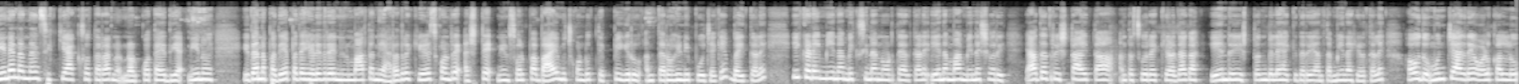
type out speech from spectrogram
ನೀನೇ ನನ್ನನ್ನು ಸಿಕ್ಕಿ ಹಾಕ್ಸೋ ಥರ ನಡ್ಕೋತಾ ಇದೀಯ ನೀನು ಇದನ್ನು ಪದೇ ಪದೇ ಹೇಳಿದರೆ ನಿನ್ನ ಮಾತನ್ನು ಯಾರಾದರೂ ಕೇಳಿಸ್ಕೊಂಡ್ರೆ ಅಷ್ಟೇ, ನೀನು ಸ್ವಲ್ಪ ಬಾಯಿ ಮುಚ್ಕೊಂಡು ತೆಪ್ಪಿಗಿರು, ಅಂತ ರೋಹಿಣಿ ಪೂಜೆಗೆ ಬೈತಾಳೆ. ಈ ಕಡೆ ಮೀನ ಮಿಕ್ಸಿನ ನೋಡ್ತಾ ಇರ್ತಾಳೆ, ಏನಮ್ಮ, ಮೀನೇಶ್ವರಿ, ಯಾವುದಾದ್ರೂ ಇಷ್ಟ ಆಯ್ತಾ? ಅಂತ ಸೂರ್ಯ ಕೇಳಿದಾಗ, ಏನ್ರಿ, ಇಷ್ಟೊಂದು ಬೆಲೆ ಹಾಕಿದಾರೆ ಅಂತ ಮೀನಾ ಹೇಳ್ತಾಳೆ. ಹೌದು, ಮುಂಚೆ ಆದರೆ ಒಳಕಲ್ಲು,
